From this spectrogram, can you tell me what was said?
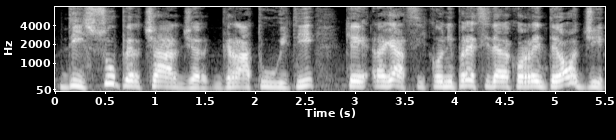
di supercharger gratuiti che ragazzi con i prezzi della corrente oggi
